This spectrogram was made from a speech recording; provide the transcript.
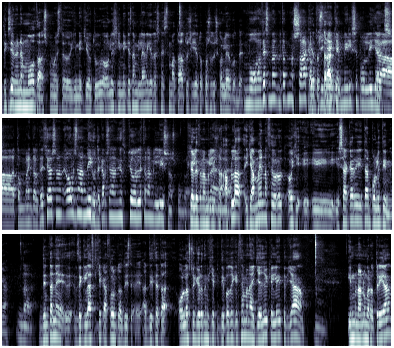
Δεν ξέρω, είναι μόδα ας πούμε, στο γυναικείο tour. Όλες οι γυναίκες να μιλάνε για τα συναισθήματά τους και για το πόσο δυσκολεύονται. Μόδα, τέτοιο, με- μετά την Οσάκα Για που το βγήκε struggling. και μίλησε πολύ για το mental τέτοιο, όλες να ανοίγονται, κάποιοι να νιώθουν πιο ελεύθερα να μιλήσουν, ας πούμε. Πιο ελεύθερα να Ναι, μιλήσουν. ναι. Απλά για μένα θεωρώ ότι. Όχι, η, η, η Σάκαρη ήταν πολύ τίμια. Ναι. Δεν, ήτανε, δεν κλάφτηκε καθόλου το αντίθε- αντίθετα. Όλο αυτό τον καιρό δεν είχε πει τίποτα και ήρθε με ένα γέλιο και λέει: Παιδιά, ήμουνα νούμερο 3.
